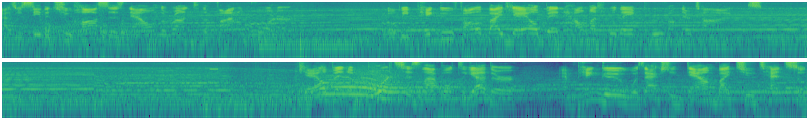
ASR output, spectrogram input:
As we see the two Haases now on the run to the final corner. It will be Pingu followed by Jailbin. How much will they improve on their times? Jailbin aborts his lap altogether, and Pingu was actually down by two tenths, so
